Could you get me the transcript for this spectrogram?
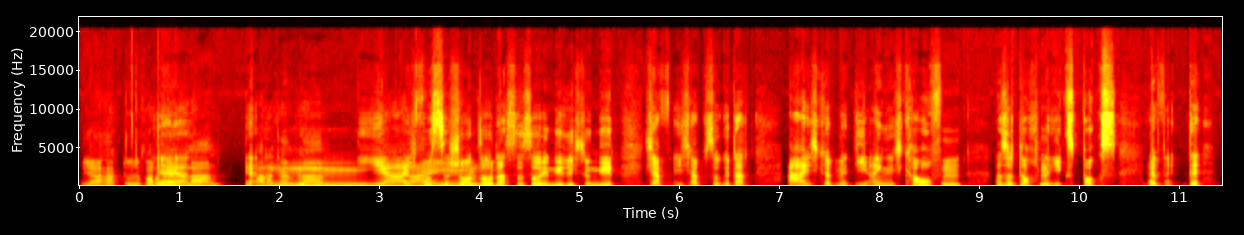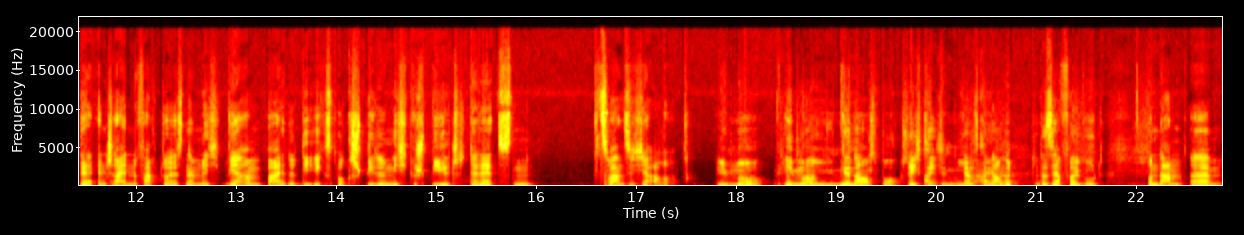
Ja, du, war das Ja, dein ja. Plan? Ja, War das dein Plan? mm, Ja, ich wusste Nein. schon so, dass es so in die Richtung geht. Ich habe ich hab so gedacht, ah, ich könnte mir die eigentlich kaufen. Also doch eine Xbox. Äh, der, der entscheidende Faktor ist nämlich, wir haben beide die Xbox-Spiele nicht gespielt, der letzten 20 Jahre. Immer. Immer. genau. Xbox. Richtig. Ganz genau. eine. Das ist ja voll gut. Und dann ähm,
